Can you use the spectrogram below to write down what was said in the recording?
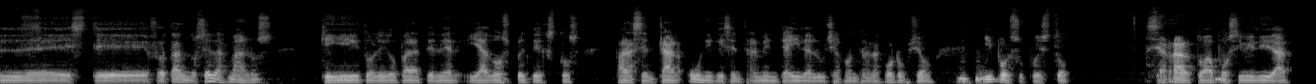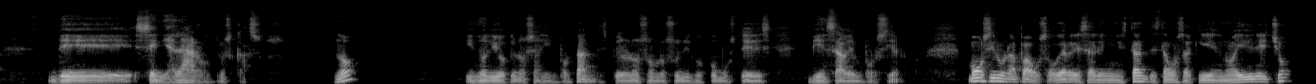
este, frotándose las manos que llegue Toledo para tener ya dos pretextos para centrar única y centralmente ahí la lucha contra la corrupción y, por supuesto, cerrar toda posibilidad de señalar otros casos, ¿no? Y no digo que no sean importantes, pero no son los únicos como ustedes bien saben, por cierto. Vamos a ir a una pausa, voy a regresar en un instante, estamos aquí en No hay derecho,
